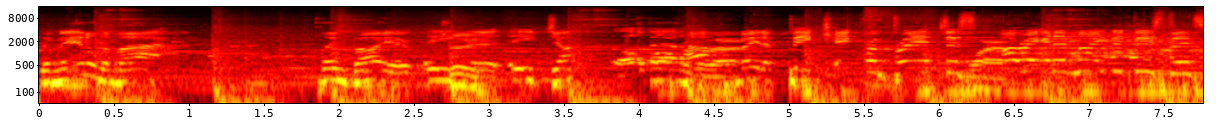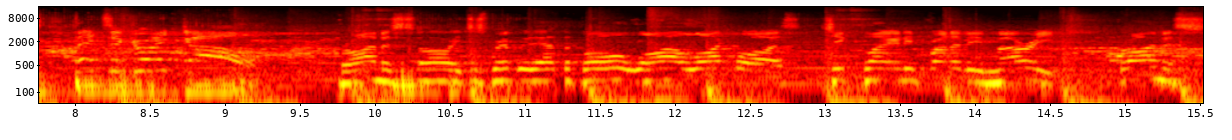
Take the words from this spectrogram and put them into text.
The man on the mark, Glenn Bowyer, he, uh, he jumped oh, about half a metre. Big kick from Francis. Wow. I reckon it made the distance. That's a great goal. Primus, oh, he just went without the ball. Lyle likewise. Chick playing in front of him. Murray, Primus.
